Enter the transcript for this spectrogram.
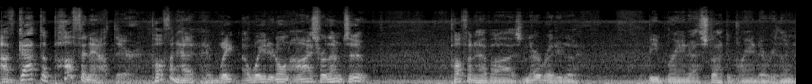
I've got the puffin out there. Puffin had, had wait. I waited on eyes for them too. Puffin have eyes, and they're ready to be branded. I still have to brand everything.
